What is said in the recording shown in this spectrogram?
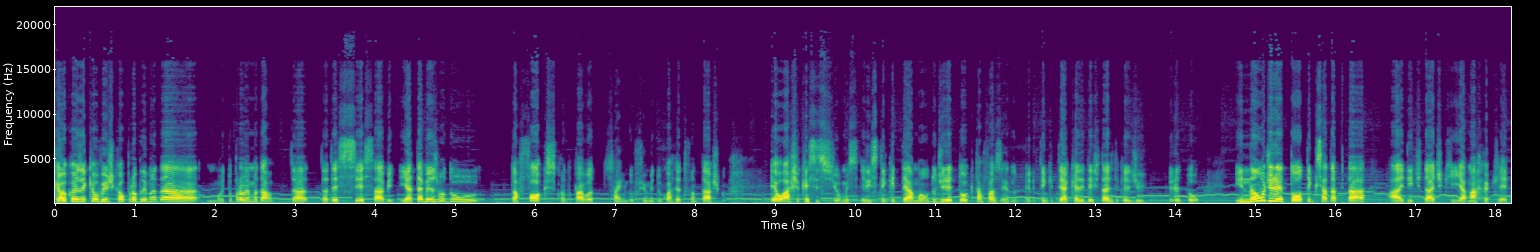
Que é uma coisa que eu vejo que é o problema da. Muito problema da, da, da DC, sabe? E até mesmo do. Da Fox, quando tava saindo o filme do Quarteto Fantástico. Eu acho que esses filmes, eles têm que ter a mão do diretor que tá fazendo. Ele tem que ter aquela identidade daquele di- diretor. E não o diretor tem que se adaptar à identidade que a marca quer.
